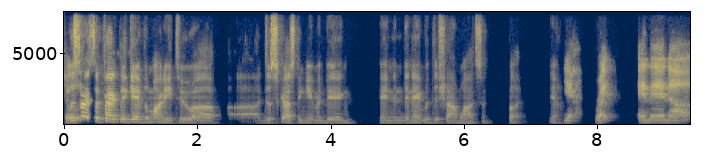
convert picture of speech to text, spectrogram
Totally. Besides the fact they gave the money to uh, a disgusting human being in the name of Deshaun Watson, but yeah, Yeah, right. And then uh,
